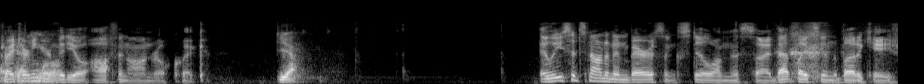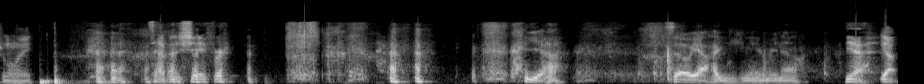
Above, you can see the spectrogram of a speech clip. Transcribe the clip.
Try Okay, turning your video off and on real quick. Yeah. At least it's not an embarrassing still on this side. That bites you in the butt occasionally. What's happened to Schaefer? yeah. So yeah, you can hear me now. Yeah. Yeah.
